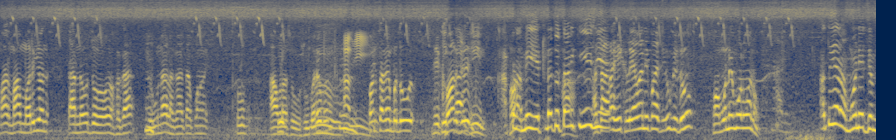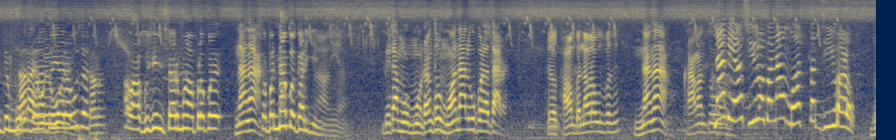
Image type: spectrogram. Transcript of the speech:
મારમાં મરી ગયો ને તાર નવ જો હગા એવું ના લગાતા પણ થોડું આવડા શું શું બરાબર? પણ તમે બધું શીખવાડ જોઈ. પણ અમે એટલે તો તાણ કહીએ છીએ. તારા શીખ લેવાની પાછી શું કીધું? કોમોને બોલવાનું? આ તો યાર અમોને જેમ તેમ બોલો આ તો યાર આવું છે. તાણ. આ સર શહેરમાં આપણે કોઈ ના ના. સંબંધ ના બગાડીએ. હા બેટા મોટા થોડું મોન આલવું પડે તારે. ચલો ખાવા બનાવરાવું છે પછી? ના ના ખાવાનું તો ના બે શીરો બનાવ મસ્ત જીવાળો. જો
